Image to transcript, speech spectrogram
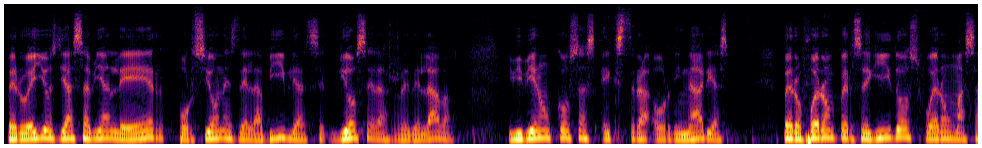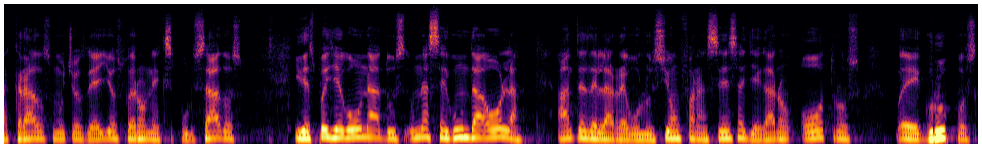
pero ellos ya sabían leer porciones de la Biblia, Dios se las revelaba y vivieron cosas extraordinarias, pero fueron perseguidos, fueron masacrados, muchos de ellos fueron expulsados. Y después llegó una, una segunda ola. Antes de la Revolución Francesa llegaron otros eh, grupos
